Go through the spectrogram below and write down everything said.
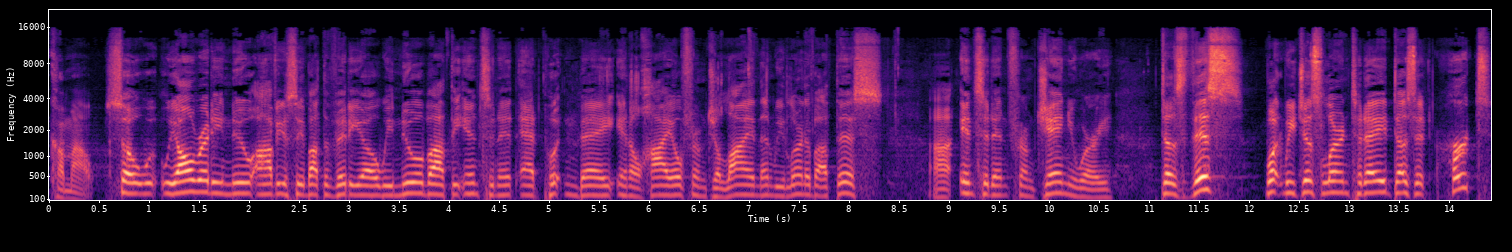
come out. So we already knew, obviously, about the video. We knew about the incident at Put-in-Bay in Ohio from July, and then we learn about this uh, incident from January. Does this, what we just learned today, does it hurt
